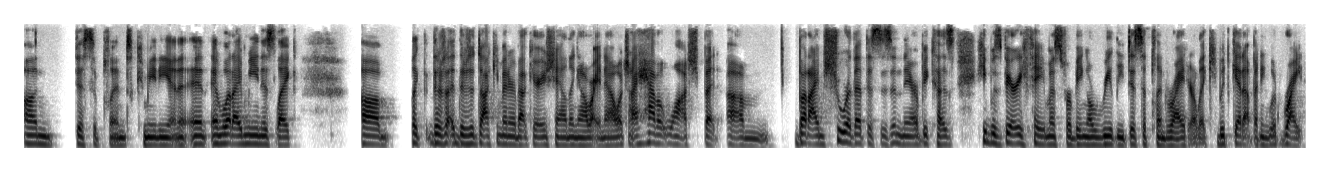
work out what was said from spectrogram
undisciplined comedian, and and what I mean is like um, like there's a, there's a documentary about Garry Shandling out right now, which I haven't watched, but um, but I'm sure that this is in there because he was very famous for being a really disciplined writer. Like he would get up and he would write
